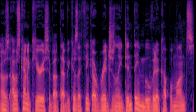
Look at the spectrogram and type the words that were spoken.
I was I was kind of curious about that because I think originally didn't they move it a couple months?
